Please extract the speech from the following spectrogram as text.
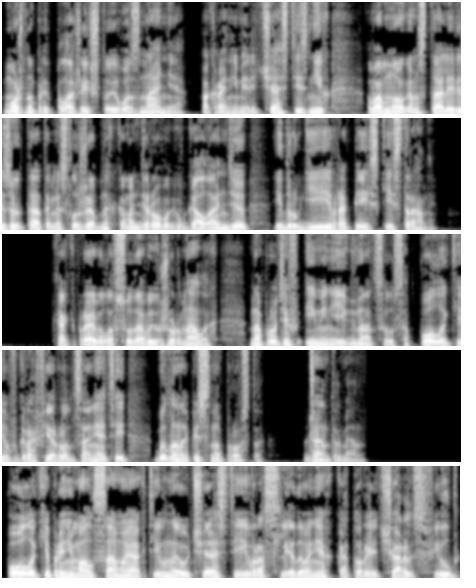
Можно предположить, что его знания, по крайней мере часть из них, во многом стали результатами служебных командировок в Голландию и другие европейские страны. Как правило, в судовых журналах напротив имени Игнациуса Полоки в графе «Род занятий» было написано просто джентльмен. Поллоки принимал самое активное участие и в расследованиях, которые Чарльз Филд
